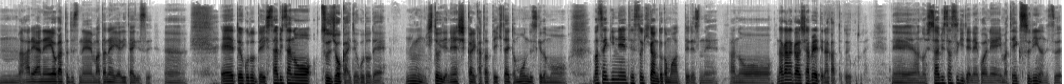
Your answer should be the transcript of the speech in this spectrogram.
うん、あれはね、良かったですね。またね、やりたいです。うん。えー、ということで、久々の通常会ということで、うん、一人でね、しっかり語っていきたいと思うんですけども、まあ、最近ね、テスト期間とかもあってですね、あのーなかなか喋れてなかったということで、ねえ、あの、久々すぎてね、これね、今テイク3なんです。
